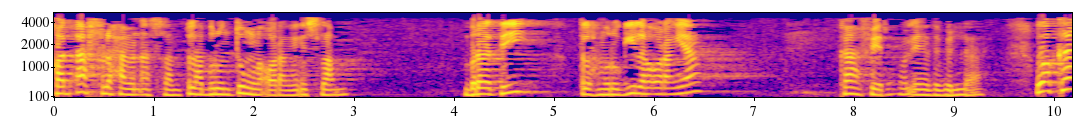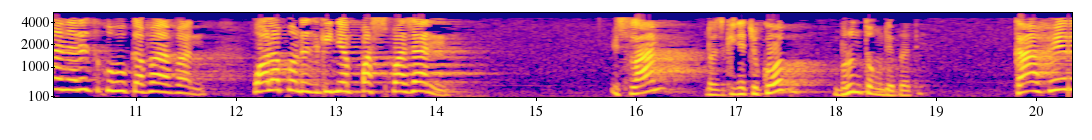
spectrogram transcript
Qad aflaha man aslam. Telah beruntunglah orang yang Islam. Berarti telah merugilah orang yang kafir. Waliyadzubillah. Wa kana rizquhu kafafan. Walaupun rezekinya pas-pasan. Islam rezekinya cukup beruntung dia berarti kafir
